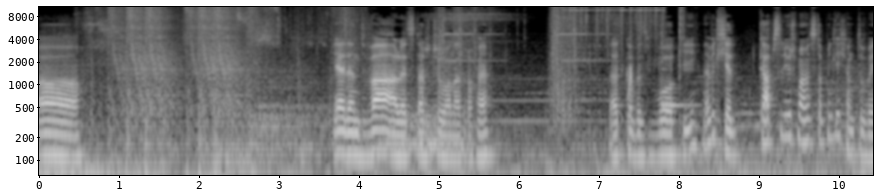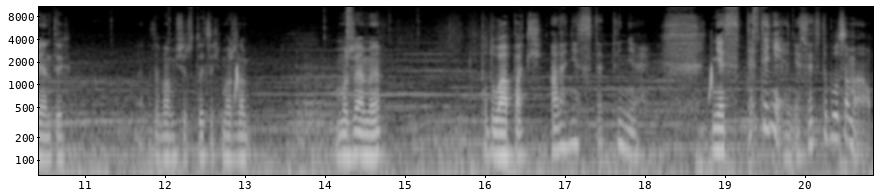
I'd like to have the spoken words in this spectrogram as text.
O. Jeden, dwa, ale starczyło na trochę. Dodatkowe zwłoki. No widzicie, kapsli już mamy 150 tu wyjętych. Wydawało mi się, że tutaj coś można... Możemy podłapać, ale niestety nie. Niestety nie, niestety to było za mało.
